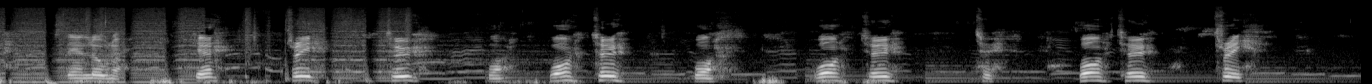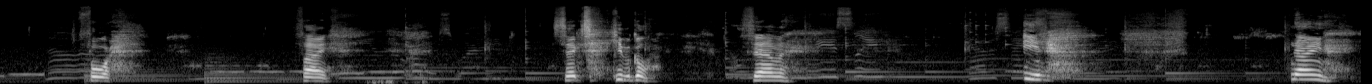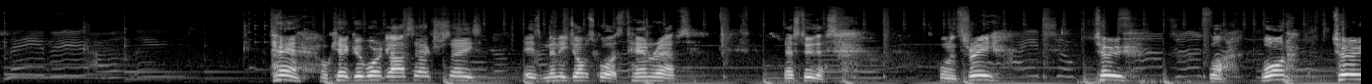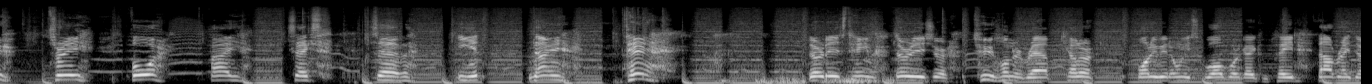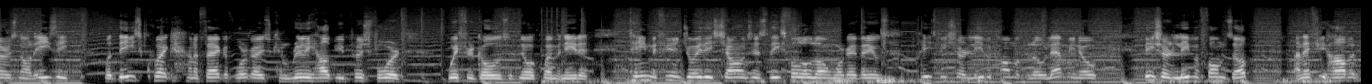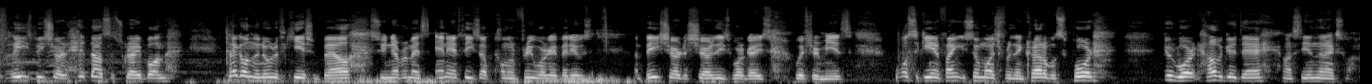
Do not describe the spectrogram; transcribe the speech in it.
Staying low now. Okay. Three, two, one. One, two, one. One, two, two. One, two, three, four, five, six. Keep it going. Seven, eight, nine, ten. Okay, good work. Last exercise is mini jump squats, 10 reps. Let's do this. Going in three, two, one. One, two, three, four, five, six, seven, eight, nine, ten. There it is team, there is your 200 rep killer bodyweight only squat workout complete. That right there is not easy, but these quick and effective workouts can really help you push forward with your goals with no equipment needed. Team, if you enjoy these challenges, these follow along workout videos, please be sure to leave a comment below, let me know. Be sure to leave a thumbs up, and if you haven't, please be sure to hit that subscribe button, click on the notification bell so you never miss any of these upcoming free workout videos, and be sure to share these workouts with your mates. Once again, thank you so much for the incredible support. Good work, have a good day, and I'll see you in the next one.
